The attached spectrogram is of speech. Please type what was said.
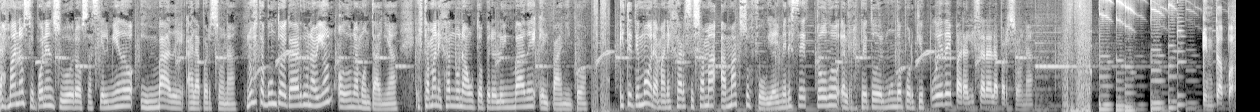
Las manos se ponen sudorosas y el miedo invade a la persona. No está a punto de caer de un avión o de una montaña. Está manejando un auto, pero lo invade el pánico. Este temor a manejar se llama amaxofobia y merece todo el respeto del mundo porque puede paralizar a la persona. En tapa.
